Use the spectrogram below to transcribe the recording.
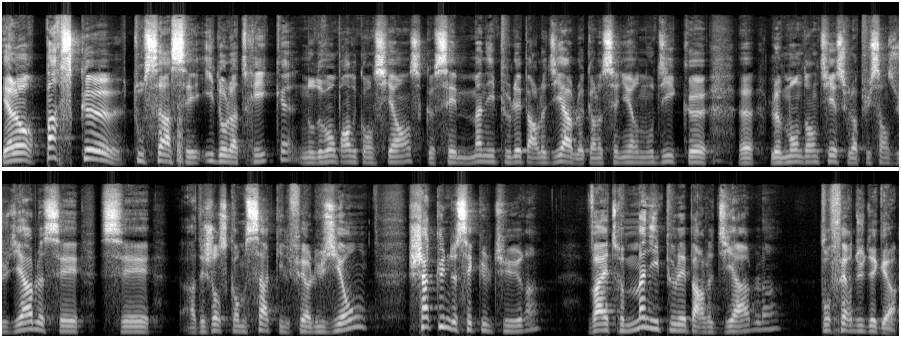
Et alors, parce que tout ça c'est idolâtrique, nous devons prendre conscience que c'est manipulé par le diable. Quand le Seigneur nous dit que euh, le monde entier est sous la puissance du diable, c'est à des choses comme ça qu'il fait allusion. Chacune de ces cultures va être manipulée par le diable pour faire du dégât.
